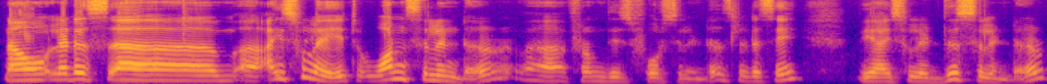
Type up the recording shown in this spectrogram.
Now, let us um, uh, isolate one cylinder uh, from these 4 cylinders, let us say we isolate this cylinder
